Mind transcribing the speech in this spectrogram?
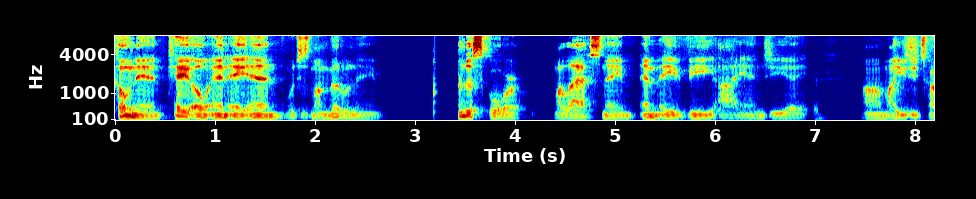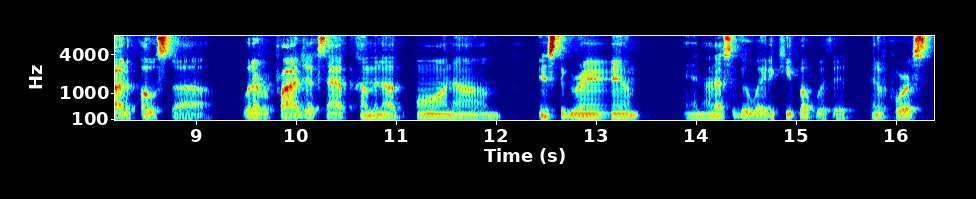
Konan, K O N A N, which is my middle name, underscore my last name, M A V I N G A. Um, I usually try to post uh, whatever projects I have coming up on um, Instagram, and uh, that's a good way to keep up with it. And of course,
